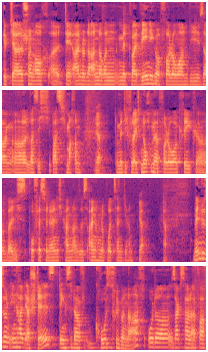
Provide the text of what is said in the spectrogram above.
Gibt ja schon auch äh, den einen oder anderen mit weit weniger Followern, die sagen, äh, lass ich lass ich machen, ja. damit ich vielleicht noch mehr Follower kriege, äh, weil ich es professionell nicht kann. Also ist 100% Jan. Ja. ja. Wenn du so einen Inhalt erstellst, denkst du da groß drüber nach oder sagst du halt einfach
